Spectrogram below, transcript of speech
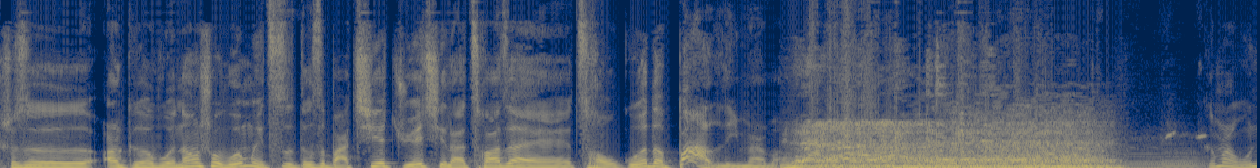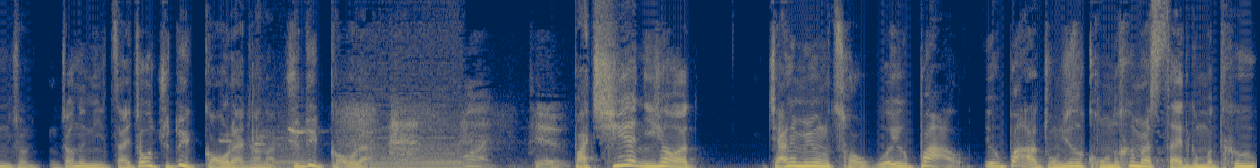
说是二哥，我能说我每次都是把钱卷起来藏在草国的把子里面吗？哥们儿，我跟你说，真的，你再招绝对高了，真的绝对高了。把钱，你想啊，家里面用的炒锅，一个把，一个把中间是空的，后面塞了个木头，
